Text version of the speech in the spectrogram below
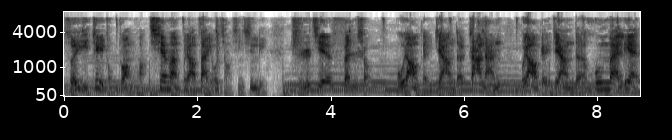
所以这种状况千万不要再有侥幸心理，直接分手，不要给这样的渣男，不要给这样的婚外恋。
